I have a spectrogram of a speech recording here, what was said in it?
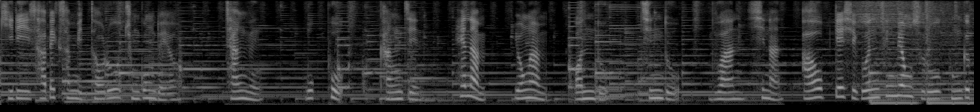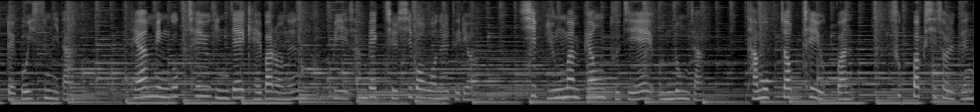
길이 403m로 준공되어 장흥, 목포, 강진, 해남, 용암, 원도, 진도, 무안, 신안 9개 시군 생명수로 공급되고 있습니다. 대한민국 체육인재 개발원은 국비 370억 원을 들여 16만 평 부지의 운동장, 다목적 체육관, 숙박시설 등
